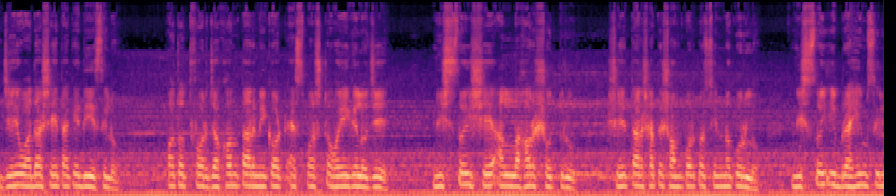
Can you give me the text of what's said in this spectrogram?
যে ওয়াদা সে তাকে দিয়েছিল। অতৎপর যখন তার নিকট স্পষ্ট হয়ে গেল যে নিশ্চয়ই সে আল্লাহর শত্রু সে তার সাথে সম্পর্ক ছিন্ন করল। নিশ্চয়ই ইব্রাহিম ছিল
